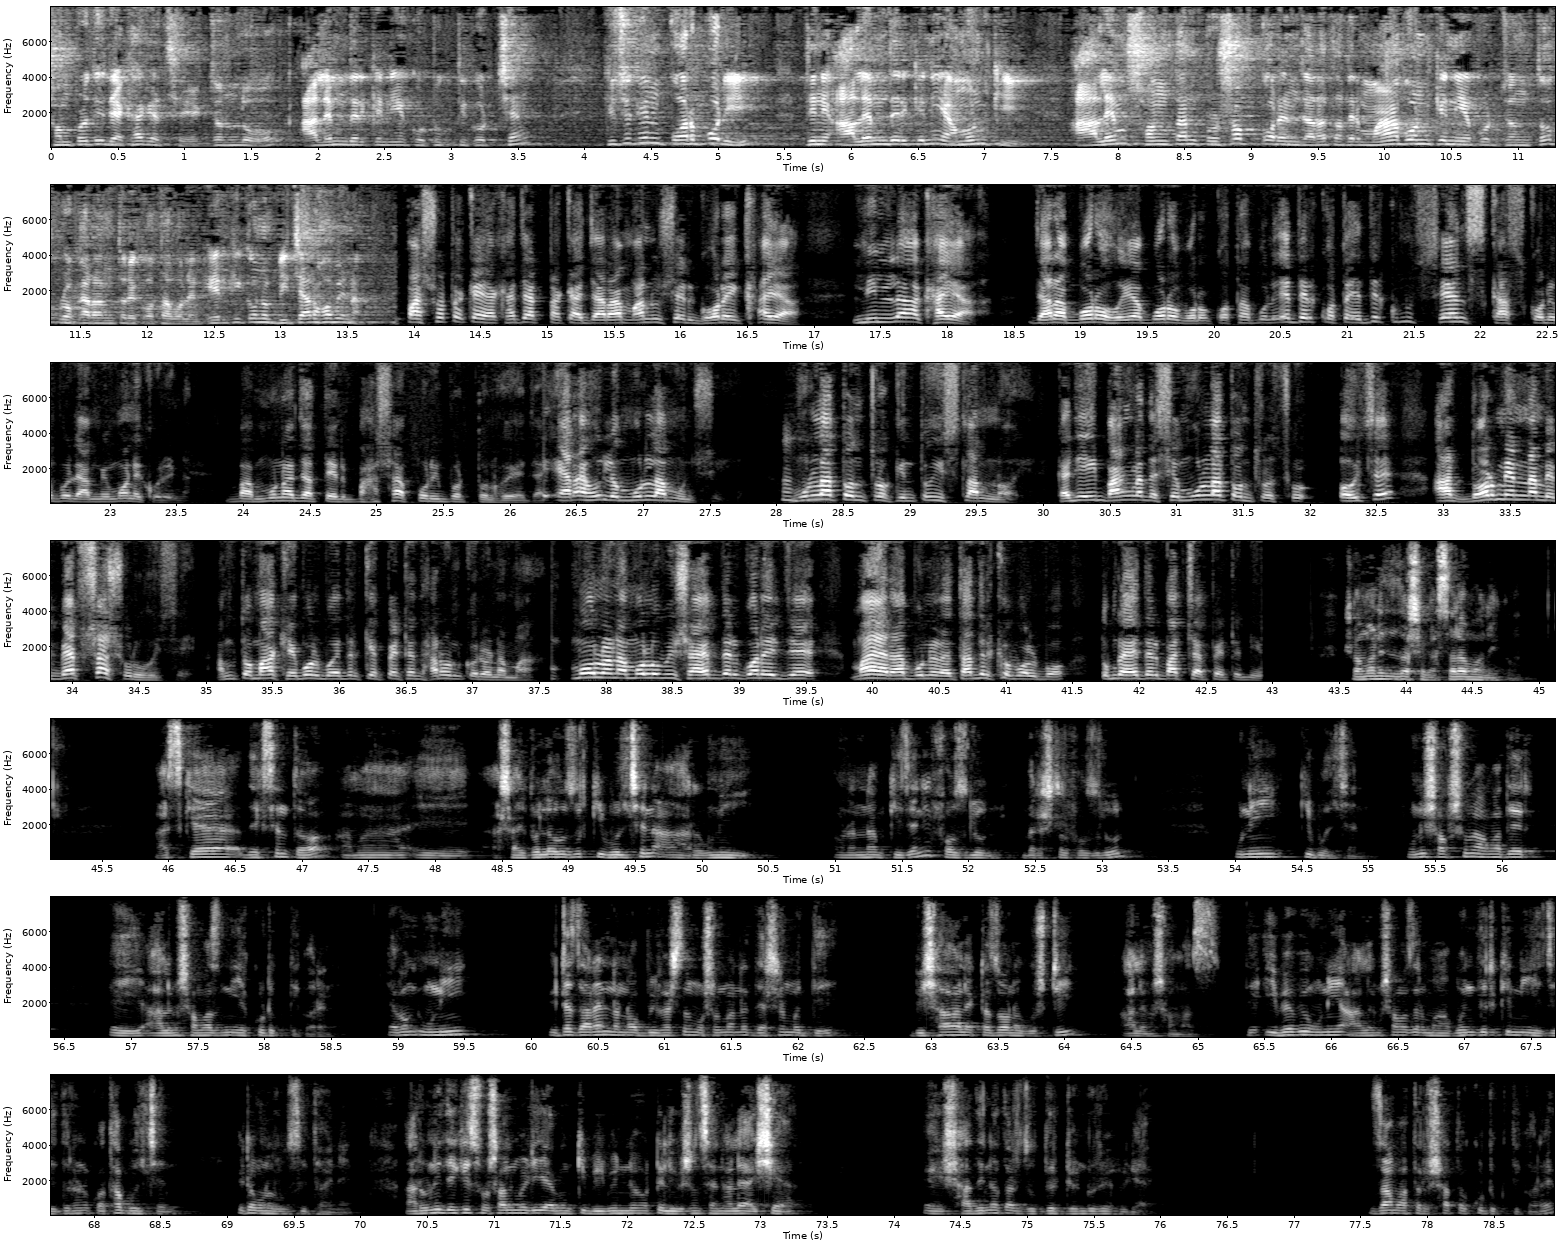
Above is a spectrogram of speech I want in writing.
সম্প্রতি দেখা গেছে একজন লোক আলেমদেরকে নিয়ে কটূক্তি করছেন। কিছুদিন পরপরই তিনি আলেমদেরকে নিয়ে এমনকি আলেম সন্তান প্রসব করেন যারা তাদের মা বোনকে নিয়ে পর্যন্ত প্রকারান্তরে কথা বলেন। এর কি কোনো বিচার হবে না? পাঁচশো টাকা এক হাজার টাকা যারা মানুষের ঘরে খায়া লিল্লা খায়া যারা বড় হইয়া বড় বড় কথা বলে এদের কথা এদের কোনো সেন্স কাজ করে বলে আমি মনে করি না। বা মোনাজাতের ভাষা পরিবর্তন হয়ে যায়। এরা হইল মোল্লা মুন্সি। মোল্লাতন্ত্র কিন্তু ইসলাম নয়। কাজে এই বাংলাদেশে মোল্লাতন্ত্র শু- হয়েছে আর ধর্মের নামে ব্যবসা শুরু হয়েছে আমি তো মাকে বলব, এদেরকে পেটে ধারণ করো না, মা। মৌলানা মৌলবী সাহেবদের ঘরে যে মায়েরা, বোনেরা, তাদেরকে বলব, তোমরা এদের বাচ্চা পেটে নিয়ে সম্মানিত দর্শক, আসসালামু আলাইকুম। আজকে দেখছেন তো আমার এই সাইফুল্লাহ হুজুর কি বলছেন, আর উনি, ওনার নাম কি জানি? ফজলুল, ব্যারিস্টার ফজলুল। উনি কি বলছেন? উনি সবসময় আমাদের এই আলেম সমাজ নিয়ে কটূক্তি করেন এবং উনি এটা জানেন না নব্বই পার্সেন্ট মুসলমানের দেশের মধ্যে বিশাল একটা জনগোষ্ঠী আলেম সমাজ। তো এইভাবে উনি আলেম সমাজের মা বোনদেরকে নিয়ে যে ধরনের কথা বলছেন, এটা ওনার উচিত হয় নাই। আর উনি দেখি সোশ্যাল মিডিয়া এবং কি বিভিন্ন টেলিভিশন চ্যানেলে আসিয়া এই স্বাধীনতার যুদ্ধের ডেন্ডুরে ফিরে জামাতের সাথে কটুক্তি করে।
